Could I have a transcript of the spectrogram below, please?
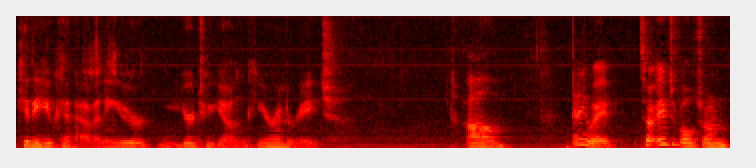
Kitty, you can't have any. You're you're too young. You're underage. Um, anyway, so Age of Ultron,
